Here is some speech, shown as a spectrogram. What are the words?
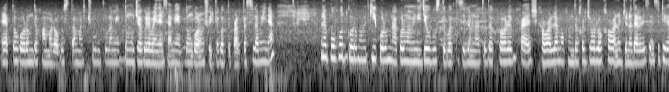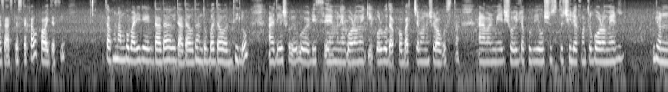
আর এত গরম, দেখো আমার অবস্থা, আমার চুল টুল আমি একদম উঁচা করে বাইনাইছি আমি একদম গরম সহ্য করতে পারতেছিলামই না। মানে বহুত গরম, আমি কী করুম, না করুম, আমি নিজেও বুঝতে পারতেছিলাম না। তো দেখো পায়েস খাওয়ালাম। এখন দেখো জলও খাওয়ানোর জন্য দাঁড়াইছি। ঠিক আছে, আস্তে আস্তে খাও, খাওয়াইতেছি। তখন আমাকে বাড়ির এক দাদা, ওই দাদা ধান দুব্বা দেওয়া দিল। আর এদিকে সবাই বলে দিচ্ছে মানে গরমে কি করব? দেখো, বাচ্চা মানুষের অবস্থা। আর আমার মেয়ের শরীরটা খুবই অসুস্থ ছিল একমাত্র গরমের জন্য।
